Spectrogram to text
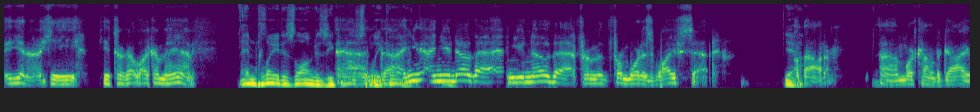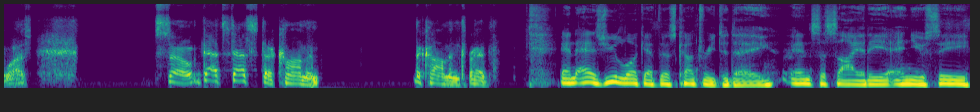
you know he he took it like a man and played as long as he possibly and, uh, could and you, and you know that and you know that from from what his wife said yeah. about him um, what kind of a guy he was so that's that's the common the common thread. And as you look at this country today in society and you see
